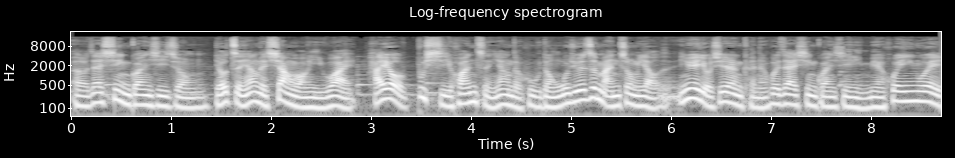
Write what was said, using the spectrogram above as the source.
呃，在性关系中有怎样的向往以外，还有不喜欢怎样的互动。我觉得这蛮重要的，因为有些人可能会在性关系里面会因为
